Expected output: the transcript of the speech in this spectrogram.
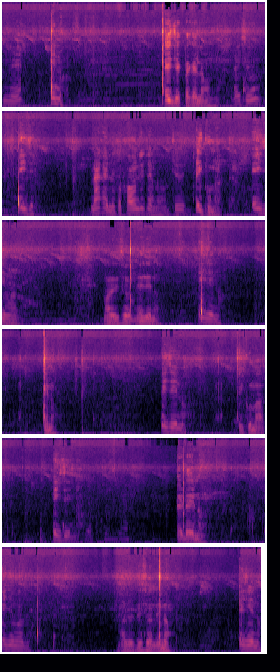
এই এই যে একটা খাইলাম খাইছুন এই যে। না খাইলে তো খাওয়ান দিতে না এই কোনা এই যে মাছ মাঝে দিছো? এই যে নো। এই যে নো। এনো এই যে নো। এই কোনা এই যে নো। এটা এনো এই যে মাঝে মাঝে দিছো? এনো এই যে নো।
